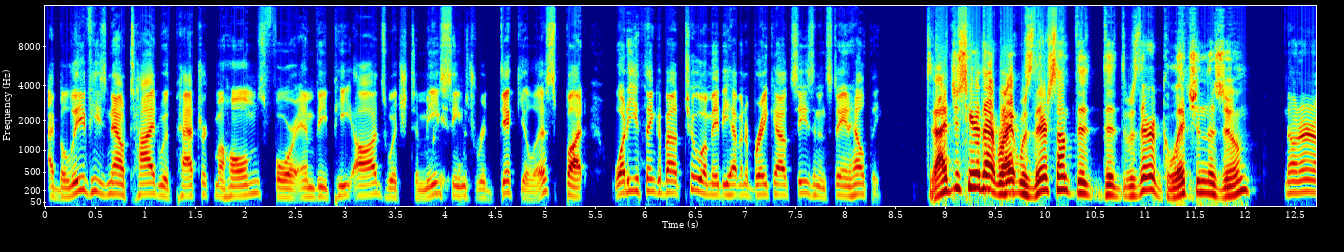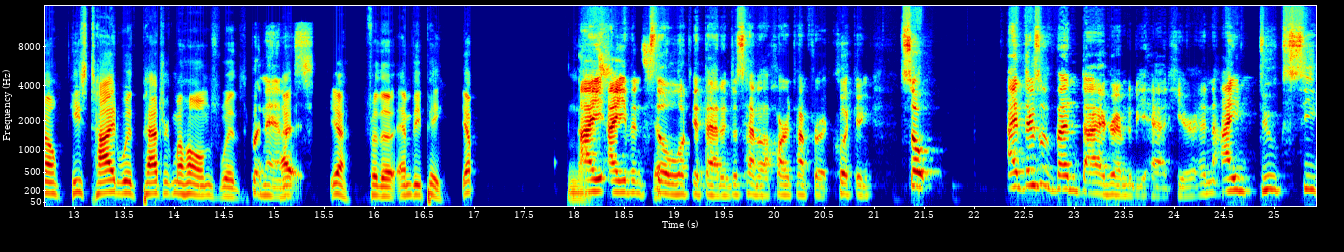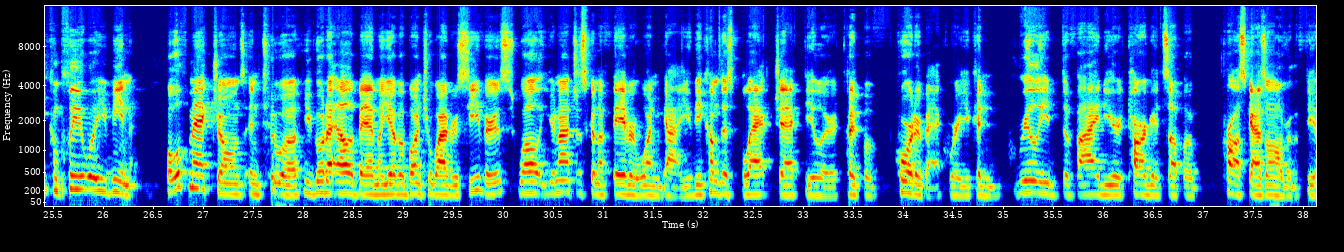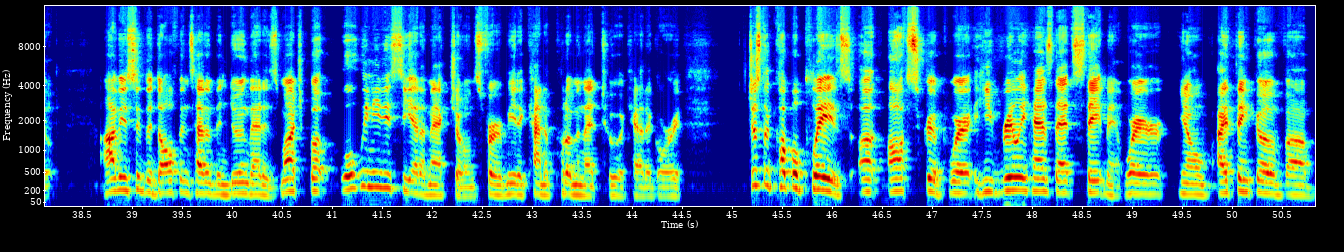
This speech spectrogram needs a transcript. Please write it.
I believe he's now tied with Patrick Mahomes for MVP odds, which to me seems ridiculous. But what do you think about Tua maybe having a breakout season and staying healthy? Did I just hear that right? Was there something? Did, was there a glitch in the Zoom? No, no, no. He's tied with Patrick Mahomes with bananas. I, yeah, for the MVP. Yep. Nice. I, I even still yep. look at that and just have a hard time for it clicking. So I, there's a Venn diagram to be had here, and I do see completely what you mean both Mac Jones and Tua, you go to Alabama, you have a bunch of wide receivers. Well, you're not just going to favor one guy. You become this blackjack dealer type of quarterback where you can really divide your targets up across guys all over the field. Obviously, the Dolphins haven't been doing that as much, but what we need to see out of Mac Jones for me to kind of put him in that Tua category, just a couple plays uh, off script where he really has that statement where, you know, I think of uh,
